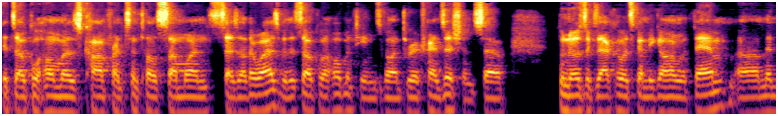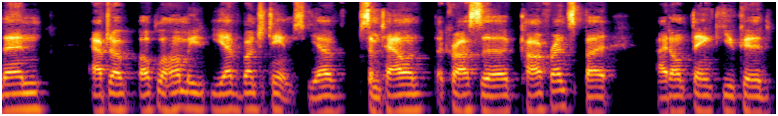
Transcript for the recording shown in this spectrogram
it's Oklahoma's conference until someone says otherwise. But this Oklahoma team is going through a transition, so who knows exactly what's going to be going with them? Um, and then after Oklahoma, you have a bunch of teams. You have some talent across the conference, but I don't think you could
